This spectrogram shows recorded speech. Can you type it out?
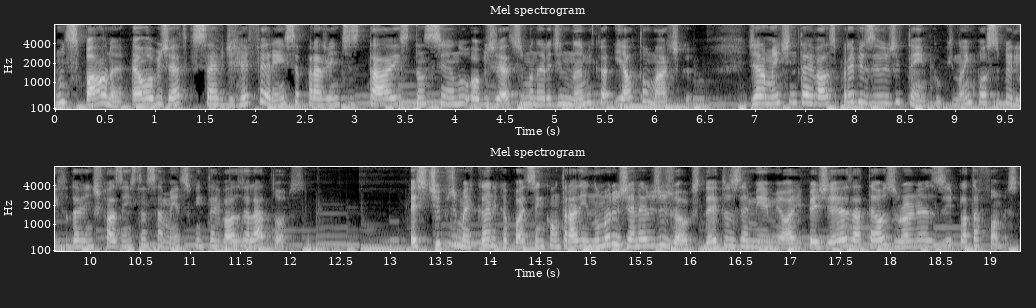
Um spawner é um objeto que serve de referência para a gente estar instanciando objetos de maneira dinâmica e automática, geralmente em intervalos previsíveis de tempo, que não impossibilita da gente fazer instanciamentos com intervalos aleatórios. Esse tipo de mecânica pode ser encontrada em inúmeros gêneros de jogos, desde os MMORPGs até os runners e plataformas,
